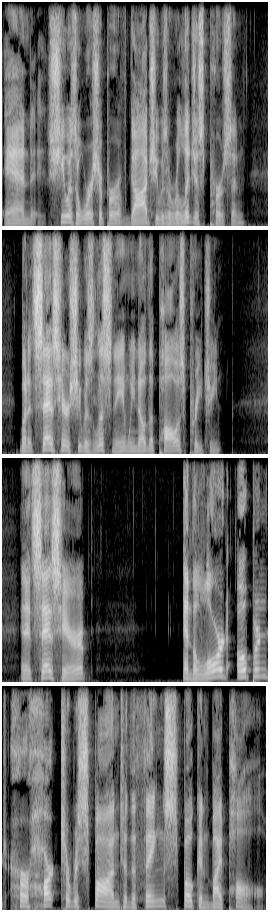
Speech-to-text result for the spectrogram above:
And she was a worshiper of God, she was a religious person. But it says here she was listening. We know that Paul is preaching. And it says here and the Lord opened her heart to respond to the things spoken by Paul.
